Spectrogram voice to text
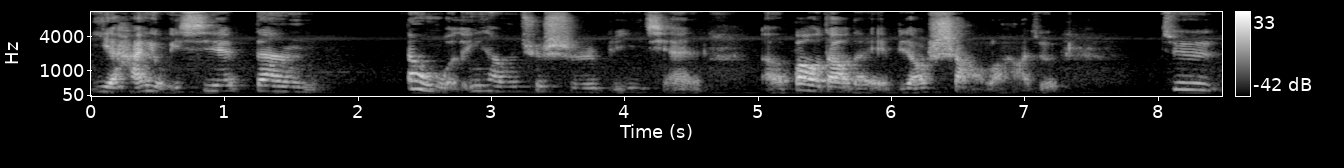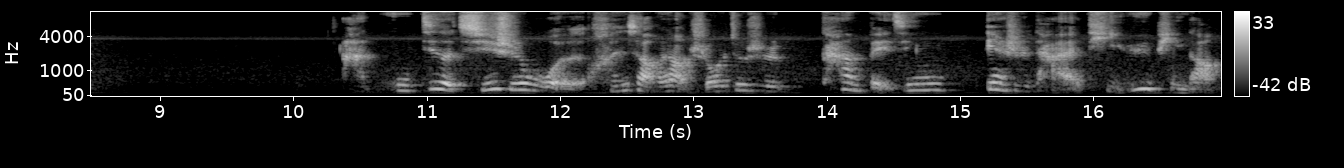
也还有一些，但但我的印象中确实比以前呃报道的也比较少了哈，就就啊。你记得，其实我很小很小的时候，就是看北京电视台体育频道，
